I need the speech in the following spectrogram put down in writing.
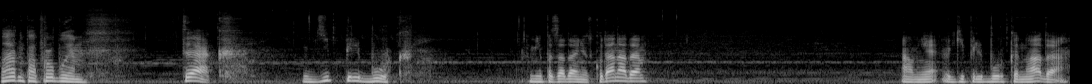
Ладно, попробуем. Так. Гиппельбург. Не по заданию. Куда надо? А, мне в Гиппельбурга надо.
